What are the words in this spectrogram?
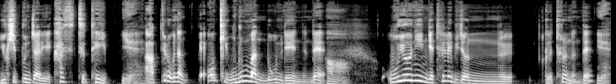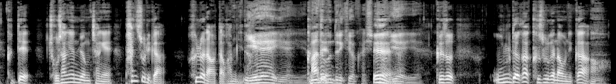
60분짜리 카세트 테이프 예. 앞뒤로 그냥 빼곡히 울음만 녹음이 되어 있는데 어. 우연히 이제 텔레비전을 그 틀었는데 예. 그때 조상현 명창의 판소리가 흘러나왔다고 합니다. 예, 예, 예. 많은 분들이 기억하시죠. 예. 예, 예. 그래서 울다가 그 소리가 나오니까 어.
